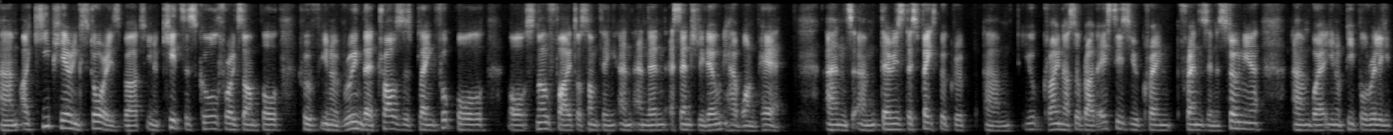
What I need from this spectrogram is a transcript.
um, I keep hearing stories about you know kids at school, for example, who've you know ruined their trousers playing football or snow fight or something, and and then essentially they only have one pair. And um, there is this Facebook group, um, Ukraina Sõbrad Eestis, Ukraine Friends in Estonia, um, where you know people really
